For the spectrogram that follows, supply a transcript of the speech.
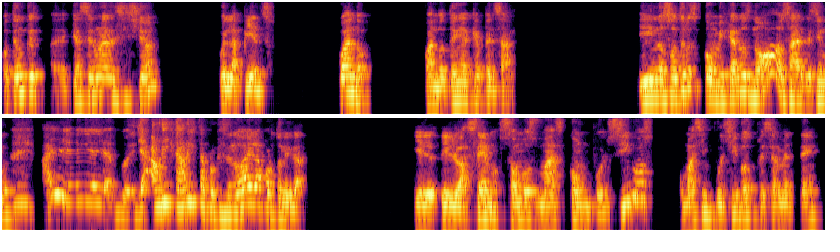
o tengo que, eh, que hacer una decisión, pues la pienso. ¿Cuándo? Cuando tenga que pensar. Y nosotros como mexicanos no, o sea, decimos, ay, ay, ay, ya, ahorita, ahorita, porque si no hay la oportunidad. Y, lo hacemos, somos más compulsivos o más impulsivos precisamente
